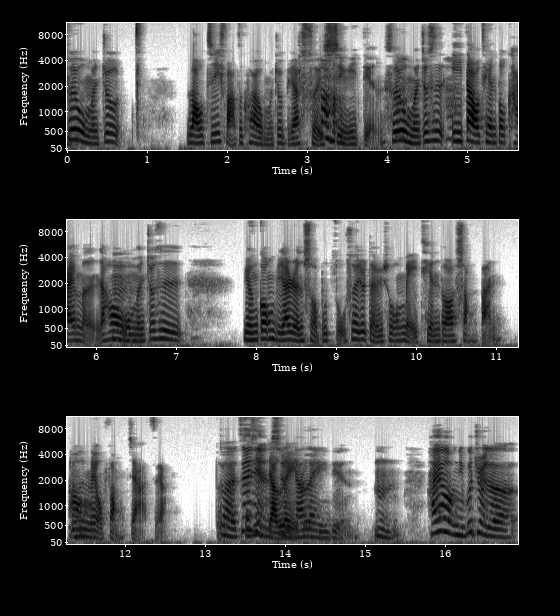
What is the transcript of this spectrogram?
所以我们就劳基法这块我们就比较随性一点，所以我们就是 一到天都开门，然后我们就是员工比较人手不足，所以就等于说我每天都要上班，就是没有放假这样。对，这一点是比较累一点。嗯，还有你不觉得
